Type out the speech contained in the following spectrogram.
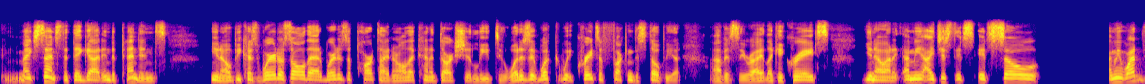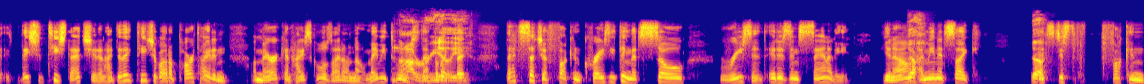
It makes sense that they got independence, you know, because where does all that, where does apartheid and all that kind of dark shit lead to? What is it? What, what creates a fucking dystopia? Obviously, right? Like it creates, you know, and I- I mean, I just it's it's so I mean, why they should teach that shit? And I do they teach about apartheid in American high schools? I don't know. Maybe to an Not extent, but really. like that, that's such a fucking crazy thing. That's so recent. It is insanity. You know, Yeah. I mean, it's like Yeah. it's just fucking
